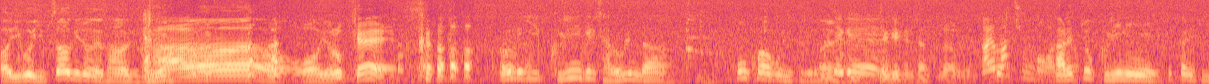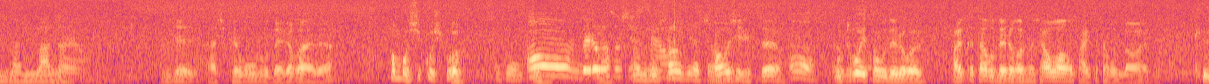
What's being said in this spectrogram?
아 이거 입사하기 전에 사가지고 아, 어, 요렇게? 아 근데 이 그린이 되게 잘 어울린다. 헝커하고 이 그린. 되게- 되게 괜찮더라고요. 깔맞춤 거 같아. 아래쪽 그린이 색깔이 되게 많네. 맞아요. 이제 다시 계곡으로 내려가야 돼요? 한번 씻고 싶어요 씻어요. 어 내려가서 한 씻어요. 샤워실 갔다. 샤워실 있어요. 어. 오토바이 타고 내려가요 바이크 타고 내려가서 샤워하고 바이크 타고 올라와야 돼.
